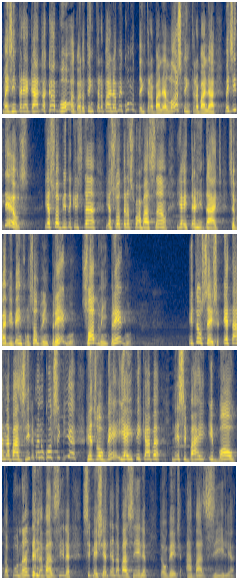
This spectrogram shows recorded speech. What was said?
Mas empregado acabou, agora eu tenho que trabalhar. Mas como tem que trabalhar? Lógico que tem que trabalhar. Mas e Deus? E a sua vida cristã? E a sua transformação? E a eternidade? Você vai viver em função do emprego? Só do emprego? Então, ou seja, ele estava na vasilha, mas não conseguia resolver, e aí ficava nesse vai e volta, pulando dentro da vasilha, se mexendo dentro da vasilha. Então, veja, a vasilha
